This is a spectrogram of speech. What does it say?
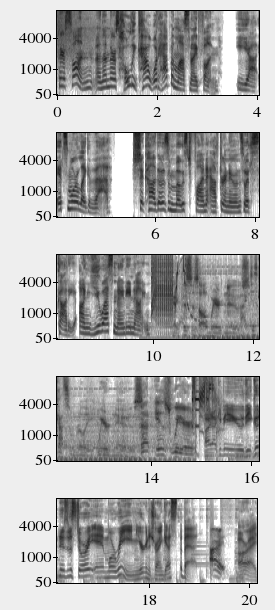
There's fun, and then there's holy cow, what happened last night fun. Yeah, it's more like that. Chicago's most fun afternoons with Scotty on US 99. Okay, this is all weird news. I just got some really weird news. That is weird. All right, I'll give you the good news of the story, and Maureen, you're going to try and guess the bad. All right. All right,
